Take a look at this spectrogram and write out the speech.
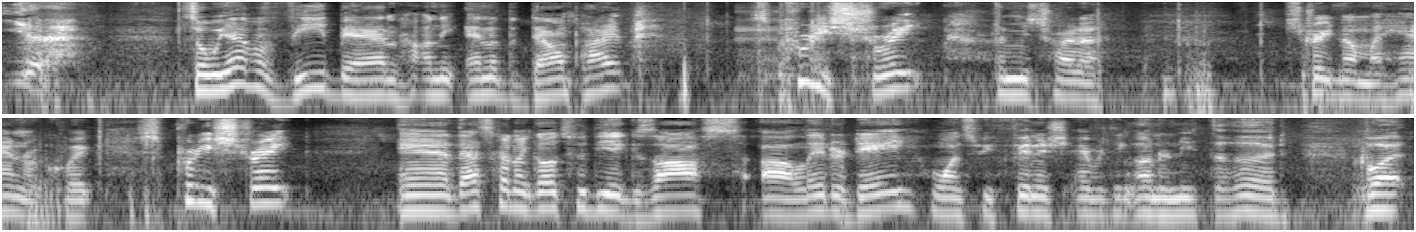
yeah so we have a V-band on the end of the downpipe. It's pretty straight. Let me try to straighten out my hand real quick. It's pretty straight and that's to go to the exhaust uh, later day once we finish everything underneath the hood. But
